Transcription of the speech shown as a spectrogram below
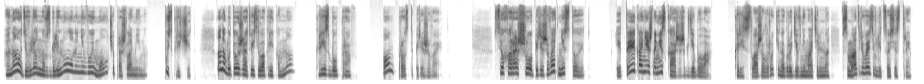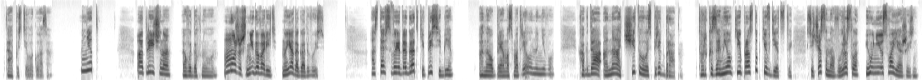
Она удивленно взглянула на него и молча прошла мимо. Пусть кричит. Она бы тоже ответила криком, но Крис был прав. Он просто переживает. Все хорошо, переживать не стоит. И ты, конечно, не скажешь, где была. Крис сложил руки на груди внимательно, всматриваясь в лицо сестры. Та опустила глаза. «Нет». «Отлично», — выдохнул он. «Можешь не говорить, но я догадываюсь». «Оставь свои догадки при себе». Она упрямо смотрела на него. Когда она отчитывалась перед братом. Только за мелкие проступки в детстве. Сейчас она выросла, и у нее своя жизнь.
